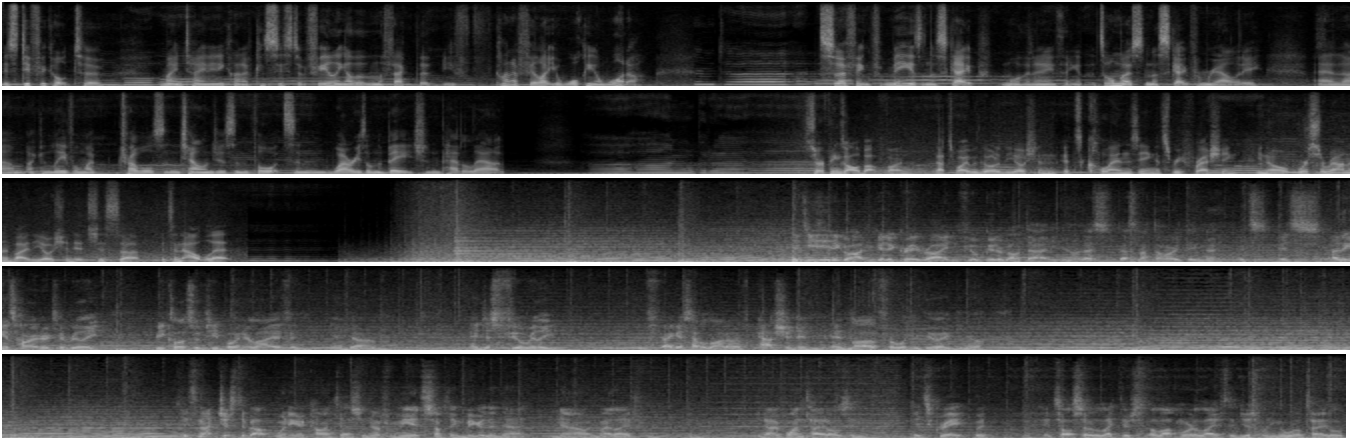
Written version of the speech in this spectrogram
It's difficult to maintain any kind of consistent feeling other than the fact that you kind of feel like you're walking on water. Surfing for me is an escape more than anything. It's almost an escape from reality. And um, I can leave all my troubles and challenges and thoughts and worries on the beach and paddle out. Surfing's all about fun. That's why we go to the ocean. It's cleansing, it's refreshing. You know, we're surrounded by the ocean. It's just, uh, it's an outlet. It's easy to go out and get a great ride and feel good about that, you know? That's that's not the hard thing. It's it's I think it's harder to really be close with people in your life and and um, and just feel really I guess have a lot of passion and, and love for what you're doing, you know? It's not just about winning a contest. You know, for me, it's something bigger than that now in my life. And, and, you know, I've won titles and it's great, but it's also like there's a lot more to life than just winning a world title.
